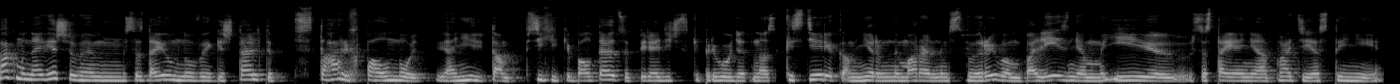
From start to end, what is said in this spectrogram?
Как мы навешиваем, создаем новые гештальты, старых полно. И они там в психике болтаются, периодически приводят нас к истерикам, нервным, моральным срывам, болезням и состоянию апатии, астении.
